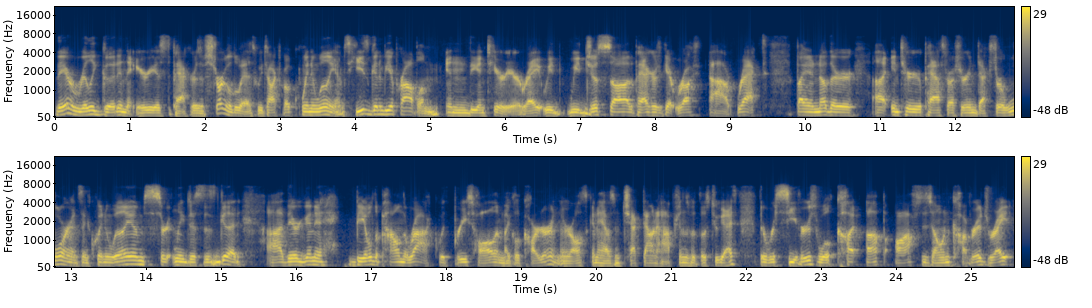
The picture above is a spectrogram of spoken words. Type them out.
they are really good in the areas the Packers have struggled with. We talked about Quinnen Williams. He's going to be a problem in the interior, right? We we just saw the Packers get uh, wrecked by another uh, interior pass rusher in Dexter Lawrence and Quinnen Williams, certainly just as good. Uh, they're going to be able to pound the rock with Breece Hall and Michael Carter, and they're also going to have some check down options with those two guys. The receivers will cut up off zone coverage, right?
